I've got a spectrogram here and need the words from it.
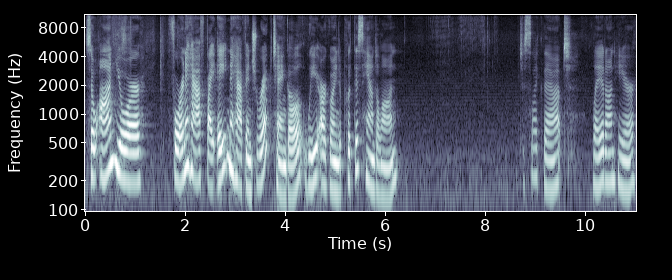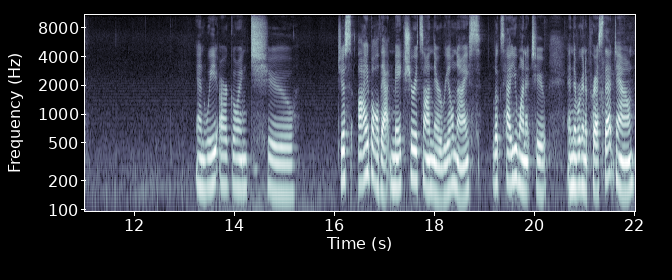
So on your four and a half by eight and a half inch rectangle, we are going to put this handle on, just like that. Lay it on here. And we are going to just eyeball that. Make sure it's on there real nice looks how you want it to. And then we're going to press that down.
